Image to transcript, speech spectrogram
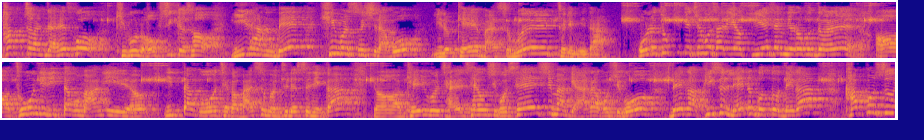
탁주 한잔 해서 기분 업 시켜서 일하는데 힘을 쓰시라고 이렇게 말씀을 드립니다. 오늘 쪽집게 최고살이요 기회생 여러분들 어, 좋은 일 있다고 많이 어, 있다고 제가 말씀을 드렸으니까 어, 계획을 잘 세우시고 세심하게 알아보시고 내가 빚을 내는 것도 내가 갚을 수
